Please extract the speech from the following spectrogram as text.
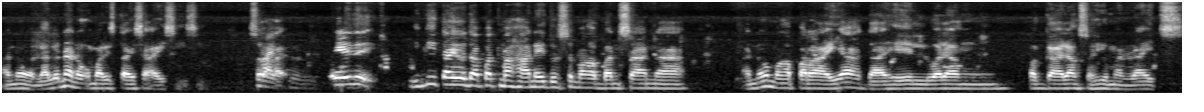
ano, lalo na nung umalis tayo sa ICC. So, right. uh, eh, hindi tayo dapat mahanay doon sa mga bansa na ano mga paraya dahil walang paggalang sa human rights,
